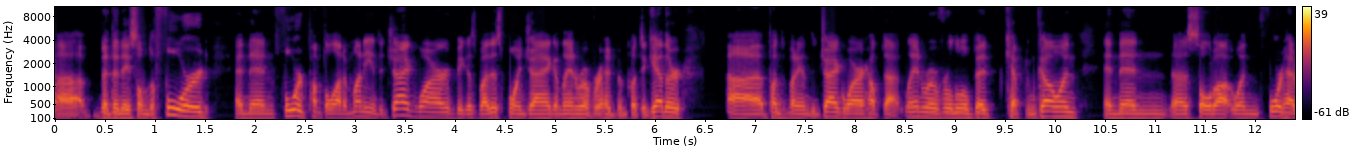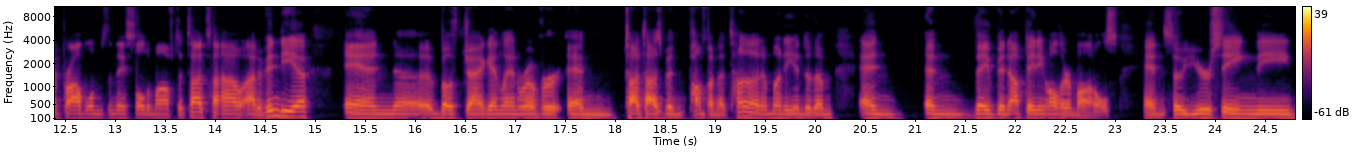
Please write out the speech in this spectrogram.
uh, but then they sold them to Ford, and then Ford pumped a lot of money into Jaguar because by this point Jag and Land Rover had been put together. Uh, pumped money on the Jaguar, helped out Land Rover a little bit, kept them going, and then uh, sold out when Ford had problems. Then they sold them off to Tata out of India, and uh, both Jag and Land Rover and Tata's been pumping a ton of money into them, and and they've been updating all their models, and so you're seeing the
